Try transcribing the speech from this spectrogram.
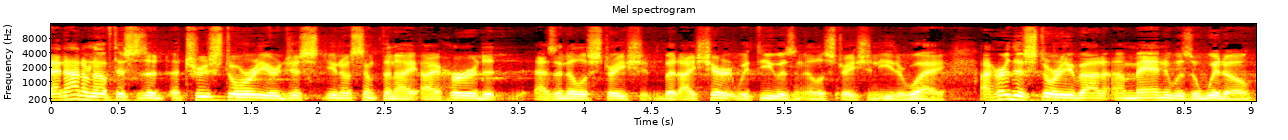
and I don't know if this is a, a true story or just you know something I, I heard as an illustration, but I share it with you as an illustration either way. I heard this story about a man who was a widow,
